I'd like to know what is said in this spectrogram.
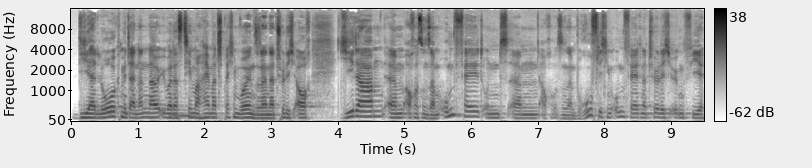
Dialog miteinander über das. Thema Heimat sprechen wollen, sondern natürlich auch jeder, ähm, auch aus unserem Umfeld und ähm, auch aus unserem beruflichen Umfeld natürlich irgendwie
